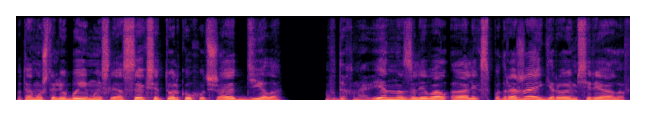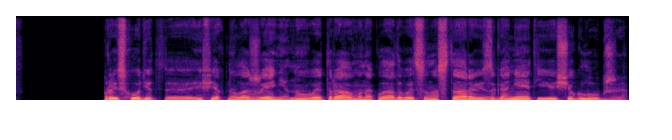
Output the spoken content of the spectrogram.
Потому что любые мысли о сексе только ухудшают дело. Вдохновенно заливал Алекс, подражая героям сериалов. Происходит э, эффект наложения, новая травма накладывается на старую и загоняет ее еще глубже.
